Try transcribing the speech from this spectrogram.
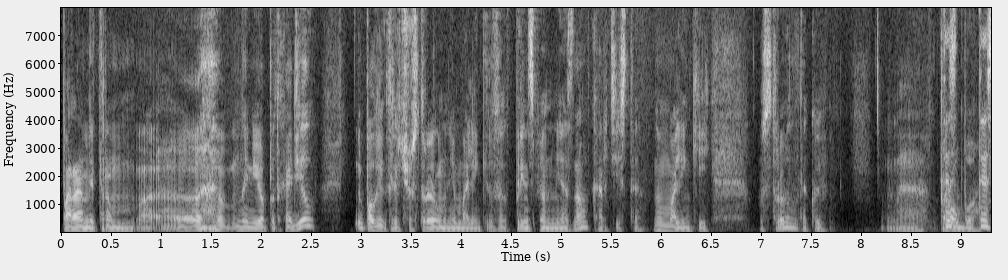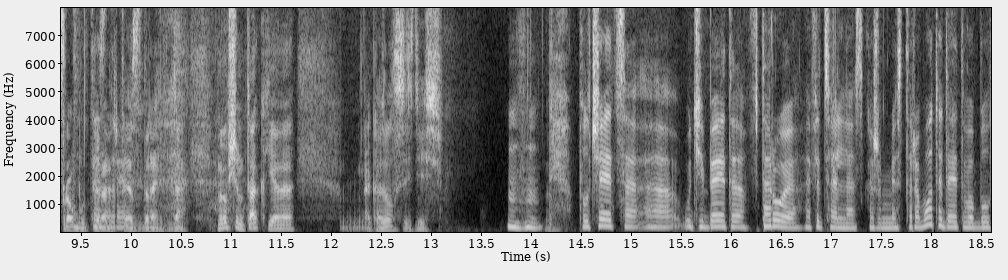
параметрам э, на нее подходил. Ну, Павел Викторович устроил мне маленький... В принципе, он меня знал, как артиста, но маленький устроил такой Э, пробу, тест, пробу тест-драйв. тест-драйв, да. Ну, в общем, так я оказался здесь. Угу. Получается, э, у тебя это второе официальное, скажем, место работы. До этого был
